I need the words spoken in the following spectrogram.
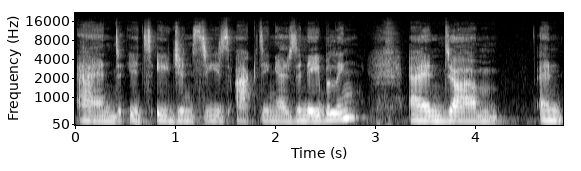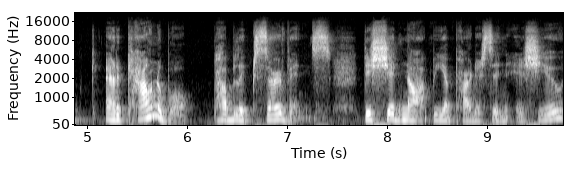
and its agencies acting as enabling and um, and, and accountable public servants. This should not be a partisan issue.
